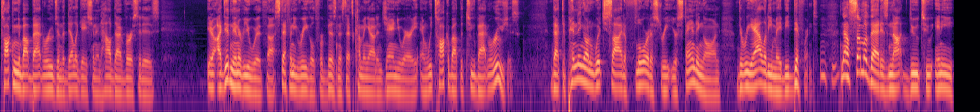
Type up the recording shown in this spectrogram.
Talking about Baton Rouge and the delegation and how diverse it is. You know, I did an interview with uh, Stephanie Riegel for Business that's coming out in January, and we talk about the two Baton Rouges. That depending on which side of Florida Street you're standing on, the reality may be different. Now, some of that is not due to any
